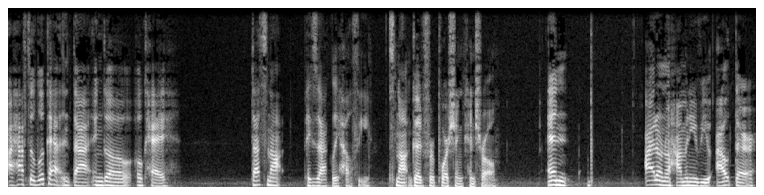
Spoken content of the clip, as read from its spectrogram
I have to look at that and go, okay, that's not exactly healthy. It's not good for portion control. And I don't know how many of you out there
